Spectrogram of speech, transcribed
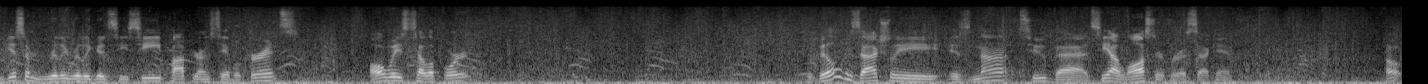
You get some really, really good CC. Pop your unstable currents. Always teleport. The build is actually is not too bad. See, I lost her for a second. Oh,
